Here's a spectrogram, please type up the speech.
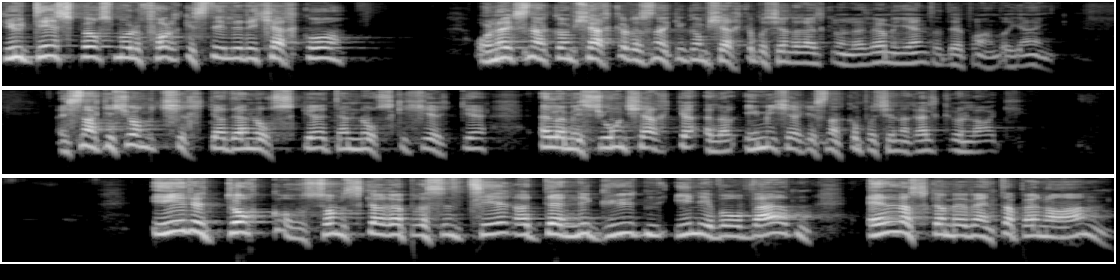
Det er jo det spørsmålet folket stiller til kirka. Og når jeg snakker om kirka, da snakker jeg om kirka på generelt grunnlag. La meg gjenta det for andre gang. Jeg snakker ikke om kirka, den norske, den norske kirke, eller misjonskirke eller Imi-kirke. Jeg snakker om på generelt grunnlag. Er det dere som skal representere denne guden inn i vår verden, eller skal vi vente på en annen?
